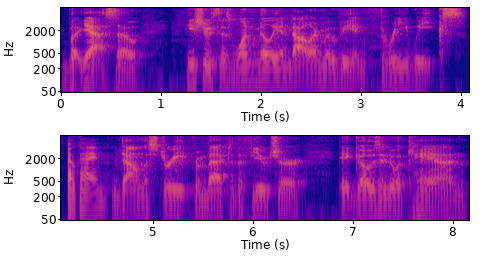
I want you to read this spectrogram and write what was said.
But yeah, so he shoots this one million dollar movie in three weeks Okay. down the street from Back to the Future. It goes into a can,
